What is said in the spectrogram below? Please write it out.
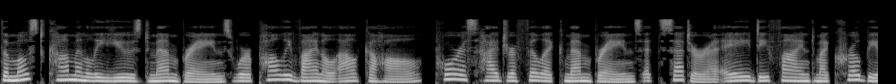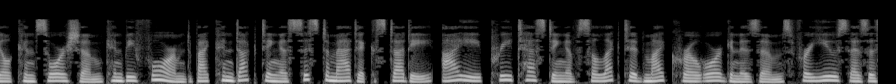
The most commonly used membranes were polyvinyl alcohol, porous hydrophilic membranes etc. A defined microbial consortium can be formed by conducting a systematic study, i.e. pre-testing of selected microorganisms for use as a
